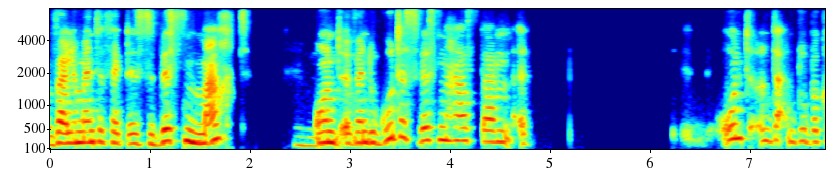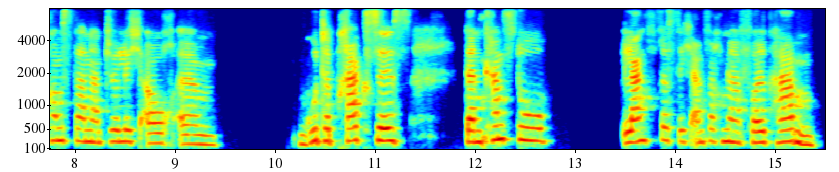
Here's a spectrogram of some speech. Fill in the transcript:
weil im Endeffekt ist Wissen Macht. Mhm. Und äh, wenn du gutes Wissen hast, dann äh, und, und du bekommst dann natürlich auch ähm, gute Praxis, dann kannst du langfristig einfach nur Erfolg haben.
